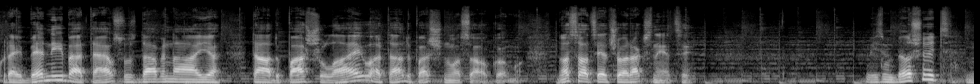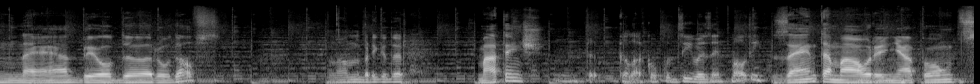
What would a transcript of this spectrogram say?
kurai bērnībā tēvs uzdāvināja tādu pašu laivu ar tādu pašu nosaukumu. Nosauciet šo rakstnieci. Vismaz Belševics. Nē, atbild uh, Rudolfs, Anna Brigadera. Mārtiņš, galā kaut kur dzīvo zem maudī. Zenta Mauriņā. Punkts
